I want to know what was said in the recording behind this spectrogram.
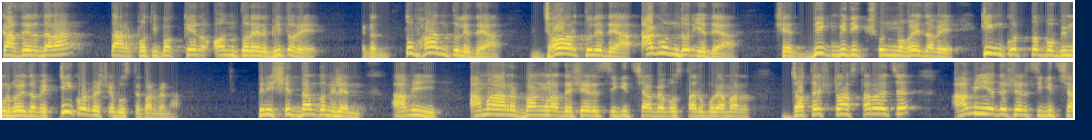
কাজের দ্বারা তার প্রতিপক্ষের অন্তরের ভিতরে এটা তুফান তুলে দেয়া, ঝড় তুলে দেয়া, আগুন ধরিয়ে দেয়া সে দিক বিদিক শূন্য হয়ে যাবে, কিং কর্তব্য বিমূর হয়ে যাবে, কি করবে সে বুঝতে পারবে না। তিনি সিদ্ধান্ত নিলেন, আমি আমার বাংলাদেশের চিকিৎসা ব্যবস্থার উপরে আমার যথেষ্ট আস্থা রয়েছে, আমি এদেশের চিকিৎসা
